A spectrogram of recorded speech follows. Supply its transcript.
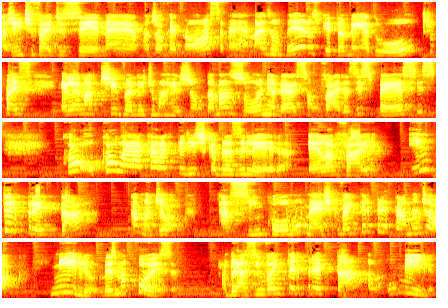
A gente vai dizer, né, mandioca é nossa, é mais ou menos, porque também é do outro, mas ela é nativa ali de uma região da Amazônia, aliás, são várias espécies. Qual, qual é a característica brasileira? Ela vai interpretar a mandioca, assim como o México vai interpretar a mandioca. Milho, mesma coisa. O Brasil vai interpretar o milho.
